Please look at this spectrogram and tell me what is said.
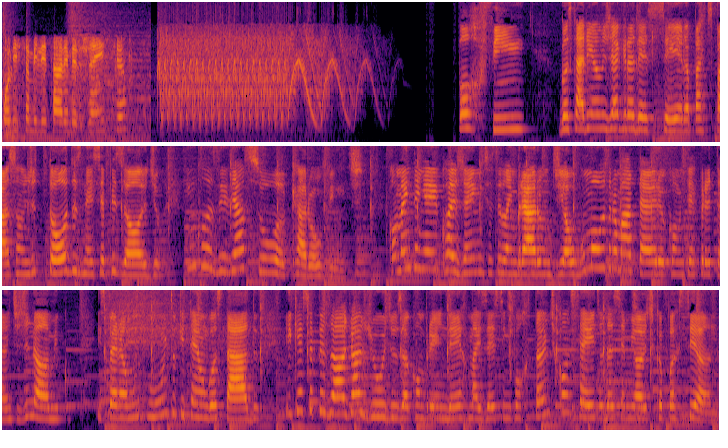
Polícia Militar Emergência. Por fim, Gostaríamos de agradecer a participação de todos nesse episódio, inclusive a sua, caro ouvinte. Comentem aí com a gente se lembraram de alguma outra matéria com interpretante dinâmico. Esperamos muito que tenham gostado e que esse episódio ajude-os a compreender mais esse importante conceito da semiótica persiana.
